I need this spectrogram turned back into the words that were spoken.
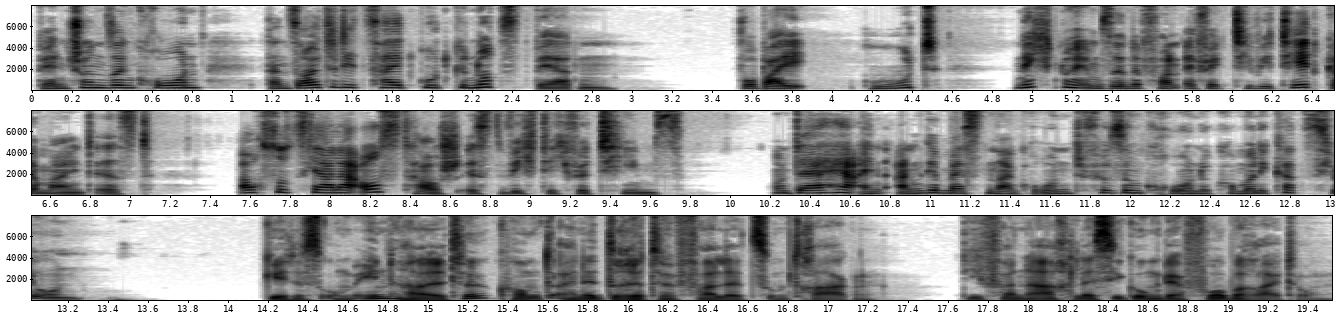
Wenn schon synchron, dann sollte die Zeit gut genutzt werden. Wobei gut nicht nur im Sinne von Effektivität gemeint ist, auch sozialer Austausch ist wichtig für Teams und daher ein angemessener Grund für synchrone Kommunikation. Geht es um Inhalte, kommt eine dritte Falle zum Tragen, die Vernachlässigung der Vorbereitung.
